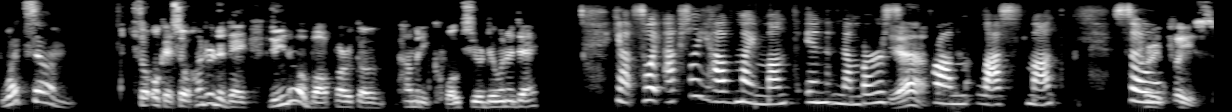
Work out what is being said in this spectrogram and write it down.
What's um so okay, so 100 a day. Do you know a ballpark of how many quotes you're doing a day? Yeah, so I actually have my month in numbers yeah. from last month. So please.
